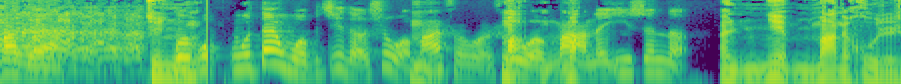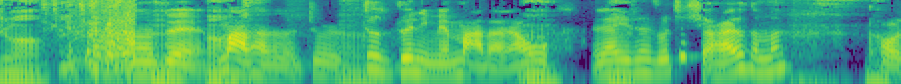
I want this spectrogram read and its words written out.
骂过呀。就我我我，但我不记得，是我妈说过，说我骂那医生的。啊，你也你骂那护士是吗？嗯，对，骂他的，就是就是嘴里面骂他，然后人家医生说这小孩子怎么讨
